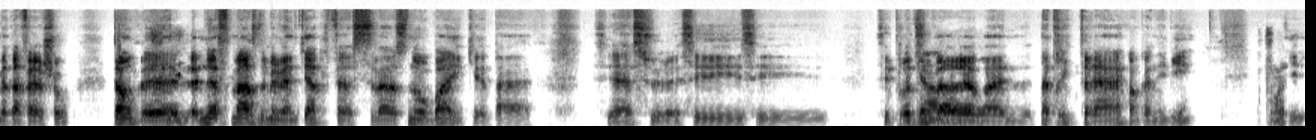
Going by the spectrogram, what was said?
mettent à faire chaud. Donc, le, 9 mars 2024, le festival Snowbike, c'est produit par Patrick Trahan, qu'on connaît bien. Et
